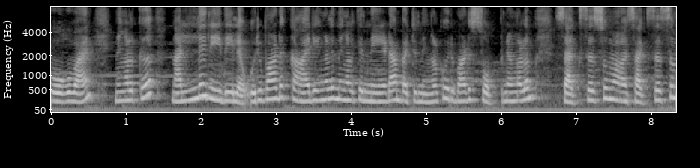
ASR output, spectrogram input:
പോകുവാൻ നിങ്ങൾക്ക് നല്ല രീതിയിൽ ഒരുപാട് കാര്യങ്ങൾ നിങ്ങൾക്ക് നേടാൻ പറ്റും. നിങ്ങൾക്ക് ഒരുപാട് സ്വപ്നങ്ങളും സക്സസ്സും സക്സസ്സും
